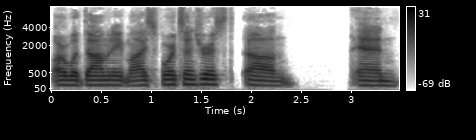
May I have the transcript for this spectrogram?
are what dominate my sports interest. Um, and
